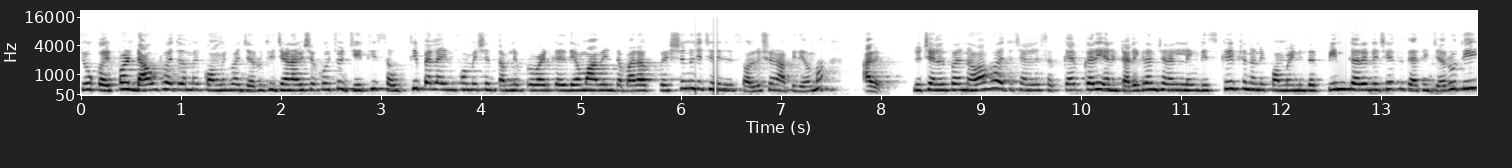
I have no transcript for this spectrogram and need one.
જો કંઈ પણ ડાઉટ હોય તો તમે કોમેન્ટમાં જરૂરથી જણાવી શકો છો. જેથી સૌથી પહેલાં ઇન્ફોર્મેશન તમને પ્રોવાઈડ કરી દેવામાં આવે અને તમારા ક્વેશ્ચનનું જે છે સોલ્યુશન આપી દેવામાં આવે. જો ચેનલ પર નવા હોય તો ચેનલને સબસ્ક્રાઈબ કરી અને ટેલિગ્રામ ચેનલ લિંક ડિસ્ક્રિપ્શન અને કોમેન્ટની અંદર પિન કરેલી છે, તો ત્યાંથી જરૂરથી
